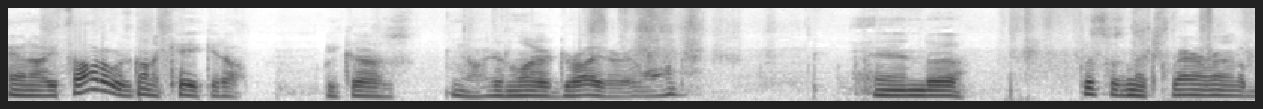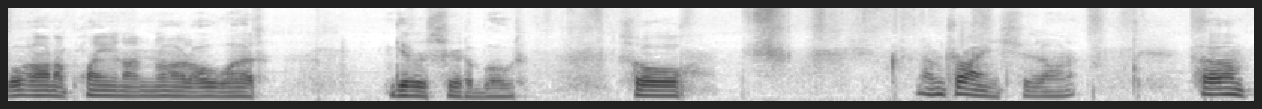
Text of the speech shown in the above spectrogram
And I thought it was going to cake it up because, you know, I didn't let it dry very long. And uh, this is an experiment on a plane I'm not all that give a shit about. So, I'm trying shit on it. Um,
